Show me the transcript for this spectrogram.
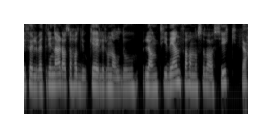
Ifølge veterinær da, så hadde jo ikke heller Ronaldo lang tid igjen, for han også var syk. Ja.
